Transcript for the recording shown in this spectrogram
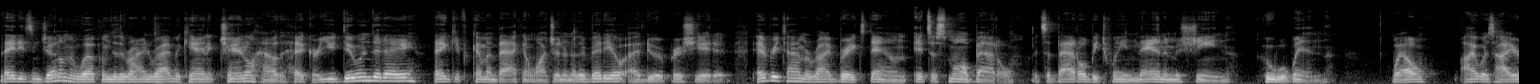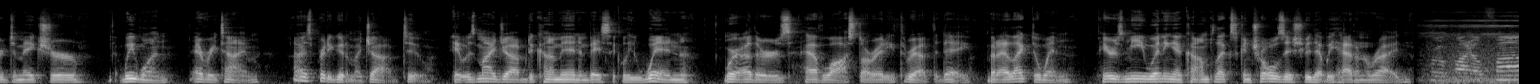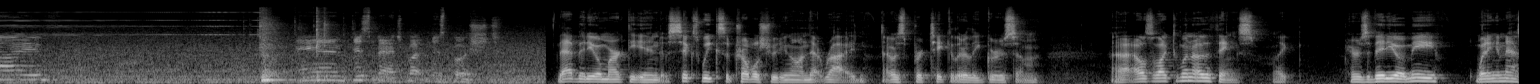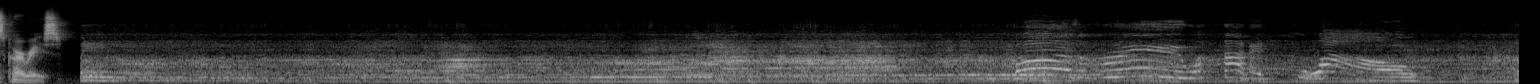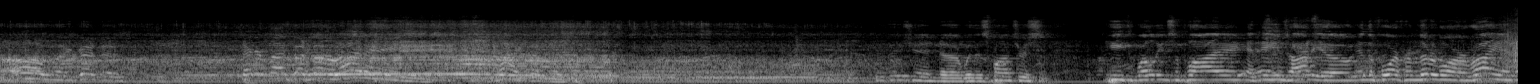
Ladies and gentlemen, welcome to the Ryan Ride Mechanic channel. How the heck are you doing today? Thank you for coming back and watching another video. I do appreciate it. Every time a ride breaks down, it's a small battle. It's a battle between man and machine. Who will win? Well, I was hired to make sure that we won every time. I was pretty good at my job, too. It was my job to come in and basically win where others have lost already throughout the day. But I like to win. Here's me winning a complex controls issue that we had on a ride. Profile 5. And dispatch button is pushed. That video marked the end of six weeks of troubleshooting on that ride. That was particularly gruesome. Uh, I also like to win other things, like here's a video of me winning a NASCAR race. Sponsors Heath Welding Supply and Ames Audio in the four from Livermore. Ryan.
